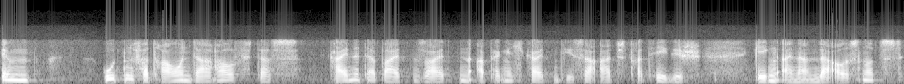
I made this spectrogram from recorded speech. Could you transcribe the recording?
im guten Vertrauen darauf, dass keine der beiden Seiten Abhängigkeiten dieser Art strategisch gegeneinander ausnutzt.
